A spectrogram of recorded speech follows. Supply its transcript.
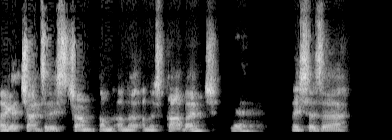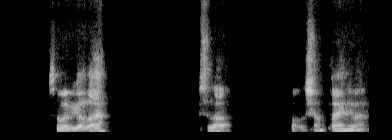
I get chatting to this tramp on on, the, on this park bench. Yeah. And he says, uh, "So what have you got there?" I said, "Oh, bottle of champagne." He went,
